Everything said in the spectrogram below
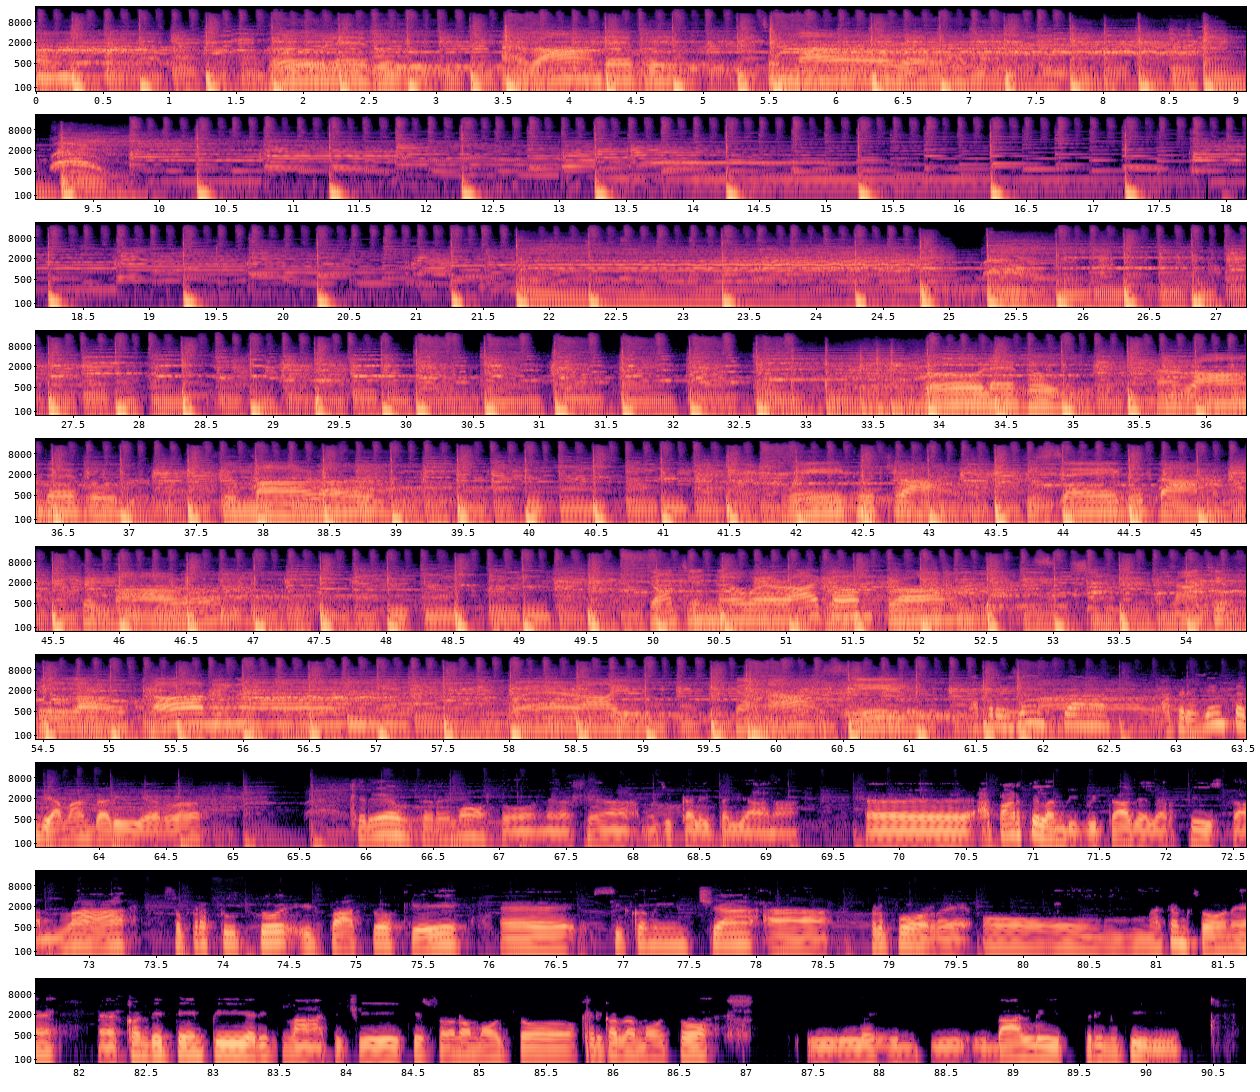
Presenza di Amanda Lear crea un terremoto nella scena musicale italiana. Eh, a parte l'ambiguità dell'artista, ma soprattutto il fatto che eh, si comincia a proporre un, una canzone eh, con dei tempi ritmatici che sono molto, che ricordano molto i, i, i balli primitivi,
